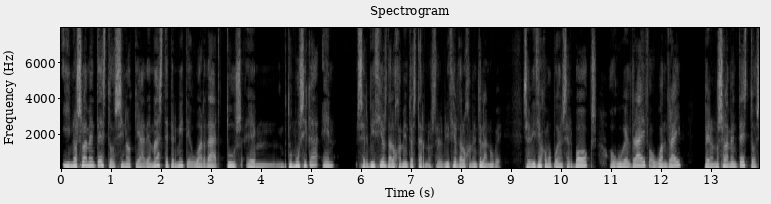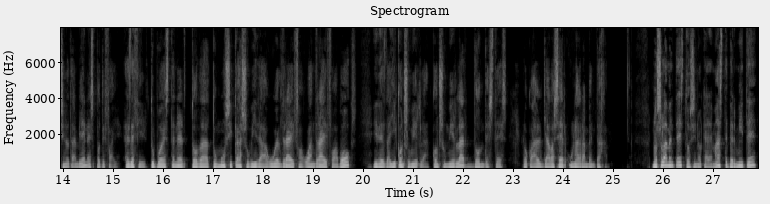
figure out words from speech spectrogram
Y no solamente esto, sino que además te permite guardar tus, em, tu música en servicios de alojamiento externos, servicios de alojamiento en la nube. Servicios como pueden ser Box o Google Drive o OneDrive, pero no solamente esto, sino también Spotify. Es decir, tú puedes tener toda tu música subida a Google Drive, a OneDrive o a Box y desde allí consumirla, consumirla donde estés, lo cual ya va a ser una gran ventaja. No solamente esto, sino que además te permite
